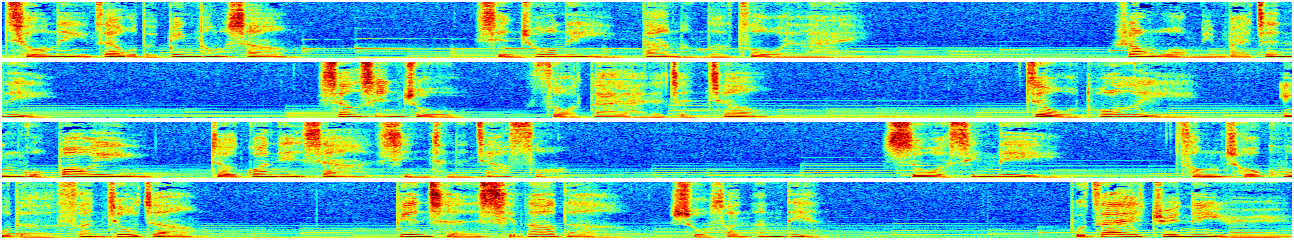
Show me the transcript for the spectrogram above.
求你在我的病痛上。显出你大能的作为来，让我明白真理，相信主所带来的拯救，救我脱离因果报应这观念下形成的枷锁，使我心里从愁苦的算旧账，变成喜乐的数算恩典，不再拘泥于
